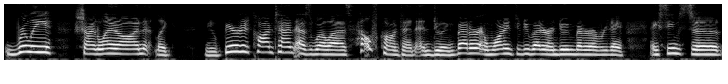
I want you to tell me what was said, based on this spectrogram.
really shine light on like you know, bearded content as well as health content and doing better and wanting to do better and doing better every day. And he seems to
